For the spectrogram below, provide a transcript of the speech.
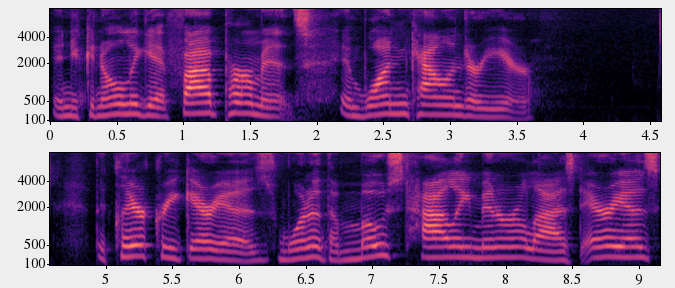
and you can only get five permits in one calendar year. The Clear Creek area is one of the most highly mineralized areas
